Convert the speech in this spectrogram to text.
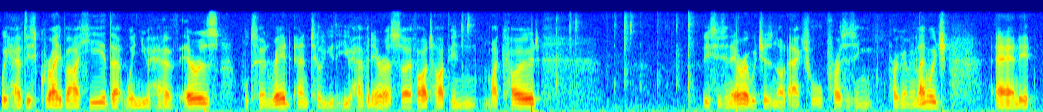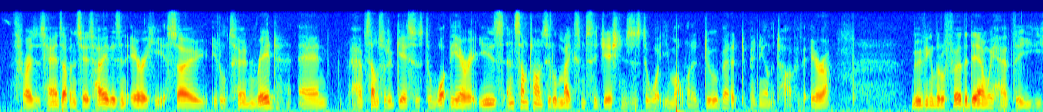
we have this grey bar here that when you have errors will turn red and tell you that you have an error. So if I type in my code, this is an error, which is not actual processing programming language, and it throws its hands up and says, hey, there's an error here. So it'll turn red and have some sort of guess as to what the error is, and sometimes it'll make some suggestions as to what you might want to do about it depending on the type of error. Moving a little further down, we have the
